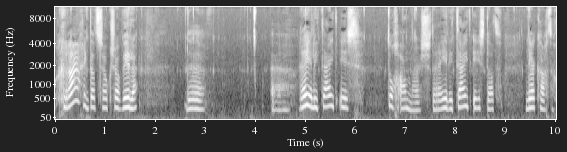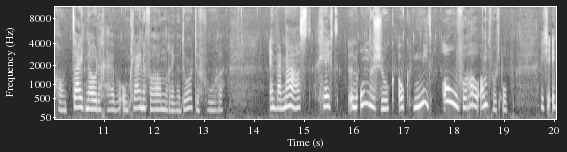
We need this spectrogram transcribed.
graag ik dat ook zou willen, de uh, realiteit is toch anders. De realiteit is dat leerkrachten gewoon tijd nodig hebben om kleine veranderingen door te voeren. En daarnaast geeft een onderzoek ook niet overal antwoord op. Weet je, ik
